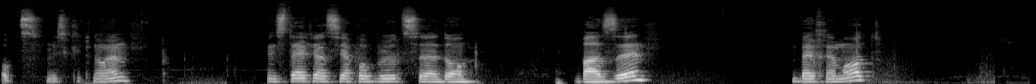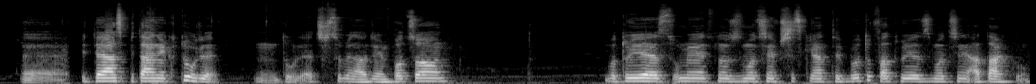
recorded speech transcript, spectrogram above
Ups, mi skliknąłem. Więc teraz ja powrócę do bazy. Behemoth. E, I teraz pytanie, który? Mm, Tu lecz sobie nawet nie wiem po co. Bo tu jest umiejętność wzmocnienia wszystkich atrybutów, a tu jest wzmocnienie ataku.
